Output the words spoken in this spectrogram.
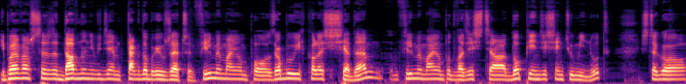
I powiem wam szczerze, dawno nie widziałem tak dobrych rzeczy. Filmy mają po. Zrobił ich koleś 7. Filmy mają po 20 do 50 minut. Z czego.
